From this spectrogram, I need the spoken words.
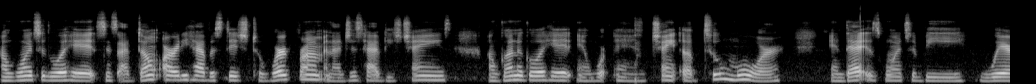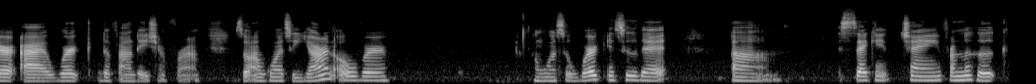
I'm going to go ahead, since I don't already have a stitch to work from and I just have these chains, I'm going to go ahead and work and chain up two more and that is going to be where I work the foundation from. So I'm going to yarn over, I'm going to work into that um, second chain from the hook.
